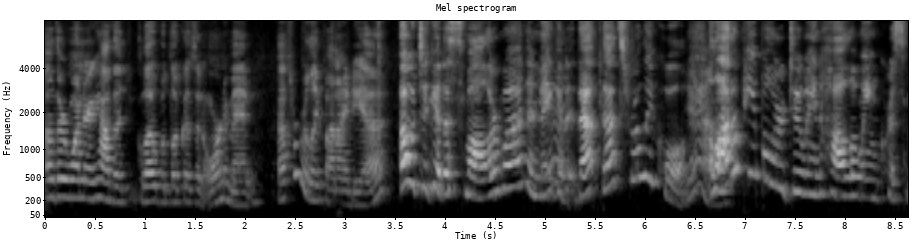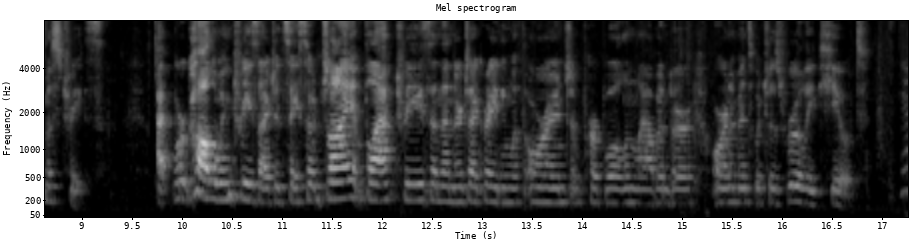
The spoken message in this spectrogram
Oh, they're wondering how the globe would look as an ornament. That's a really fun idea. Oh, to get a smaller one and make Yeah. it that that's really cool. Yeah. A lot of people are doing Halloween Christmas trees. We're Halloween trees, I should say. So giant black trees, and then they're decorating with orange and purple and lavender ornaments, which is really cute. Yeah.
